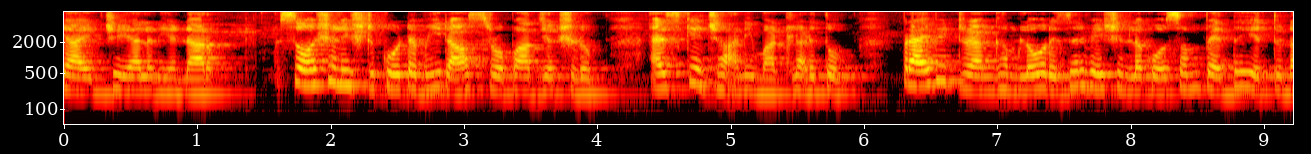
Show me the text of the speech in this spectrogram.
న్యాయం చేయాలని అన్నారు. సోషలిస్ట్ కూటమి రాష్ట్ర ఉపాధ్యక్షుడు ఎస్కే జానీ మాట్లాడుతూ ప్రైవేట్ రంగంలో రిజర్వేషన్ల కోసం పెద్ద ఎత్తున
